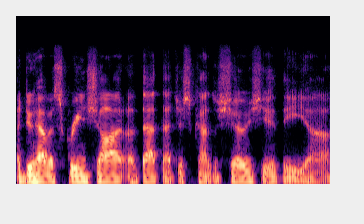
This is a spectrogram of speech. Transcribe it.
I do have a screenshot of that that just kind of shows you the uh,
